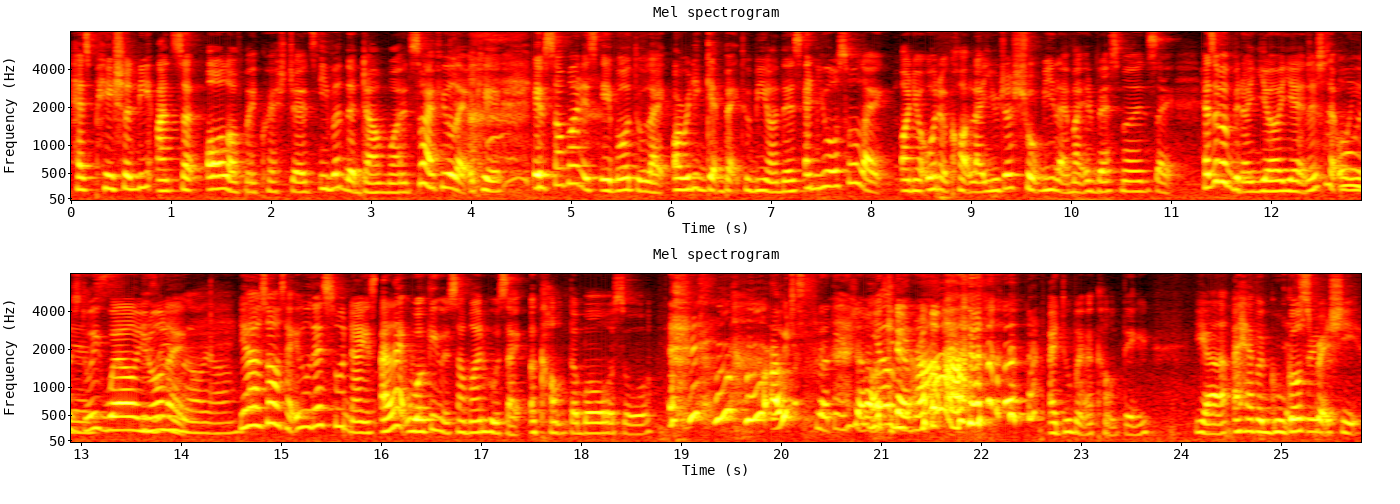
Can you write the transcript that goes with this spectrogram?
has patiently answered all of my questions even the dumb ones so I feel like okay if someone is able to like already get back to me on this and you also like on your own accord like you just showed me like my investments like hasn't even been a year yet it's just like oh, oh it's yes. doing well you It's know like well, yeah. yeah so I was like oh that's so nice I like working with someone who's like accountable So are we just flirting each other Yeah, on camera. I do my accounting. Yeah, I have a Google That's spreadsheet.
